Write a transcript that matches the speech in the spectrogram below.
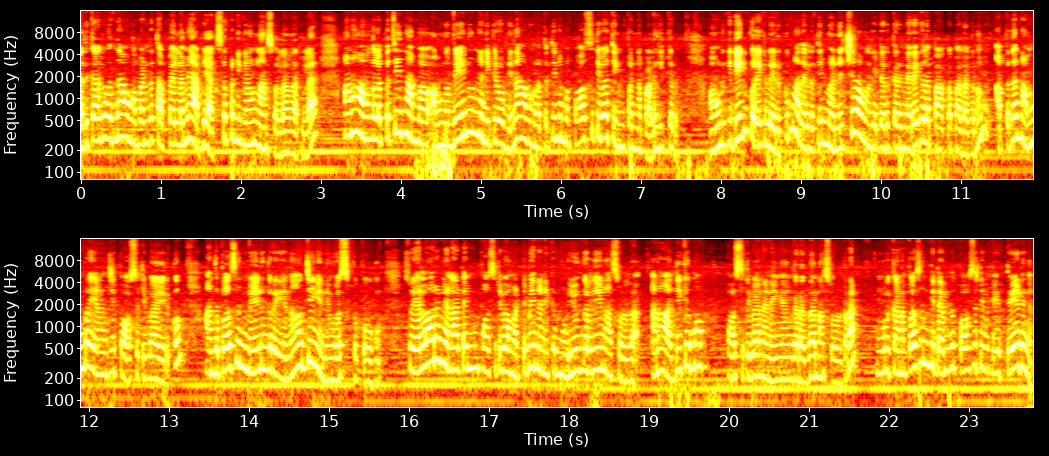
அதுக்காக வந்து அவங்க பண்ணுற தப்பு எல்லாமே அப்படியே அக்செப்ட் பண்ணிக்கணும்னு நான் சொல்ல வரல. ஆனால் அவங்கள பற்றி நம்ம அவங்க வேணும்னு நினைக்கிறோம் அப்படின்னா அவங்கள பற்றி நம்ம பாசிட்டிவாக திங்க் பண்ண பழகிக்கணும் அவங்கக்கிட்டேயும் குறைகள் இருக்கும். அது எல்லாத்தையும் மன்னிச்சு அவங்ககிட்ட இருக்கிற நிறைகளை பார்க்க பழகணும். அப்போ தான் நம்ம எனர்ஜி பாசிட்டிவாக இருக்கும். அந்த பர்சன் வேணுங்கிற எனர்ஜி யூனிவர்ஸுக்கு போகும். ஸோ எல்லாரும் எல்லா டைமும் பாசிட்டிவாக மட்டுமே நினைக்க முடியுங்கிறதையும் நான் சொல்லலை ஆனால் அதிகமாக பாசிட்டிவாக நினைங்கிறத நான் சொல்கிறேன் உங்களுக்கான பர்சன் கிட்ட இருந்து பாசிட்டிவிட்டியை தேடுங்க.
